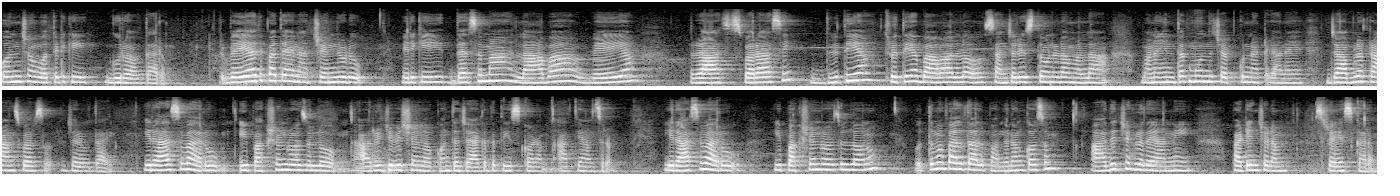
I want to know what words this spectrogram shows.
కొంచెం ఒత్తిడికి గురి అవుతారు. వ్యయాధిపతి అయిన చంద్రుడు వీరికి దశమ లాభ వ్యయ రా స్వరాశి ద్వితీయ తృతీయ భావాల్లో సంచరిస్తూ ఉండడం వల్ల మనం ఇంతకుముందు చెప్పుకున్నట్టుగానే జాబ్లో ట్రాన్స్ఫర్స్ జరుగుతాయి. ఈ రాశి వారు ఈ పక్షం రోజుల్లో ఆరోగ్య విషయంలో కొంత జాగ్రత్త తీసుకోవడం అత్యవసరం. ఈ రాశి వారు ఈ పక్షం రోజుల్లోనూ ఉత్తమ ఫలితాలు పొందడం కోసం ఆదిత్య హృదయాన్ని పఠించడం శ్రేయస్కరం.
